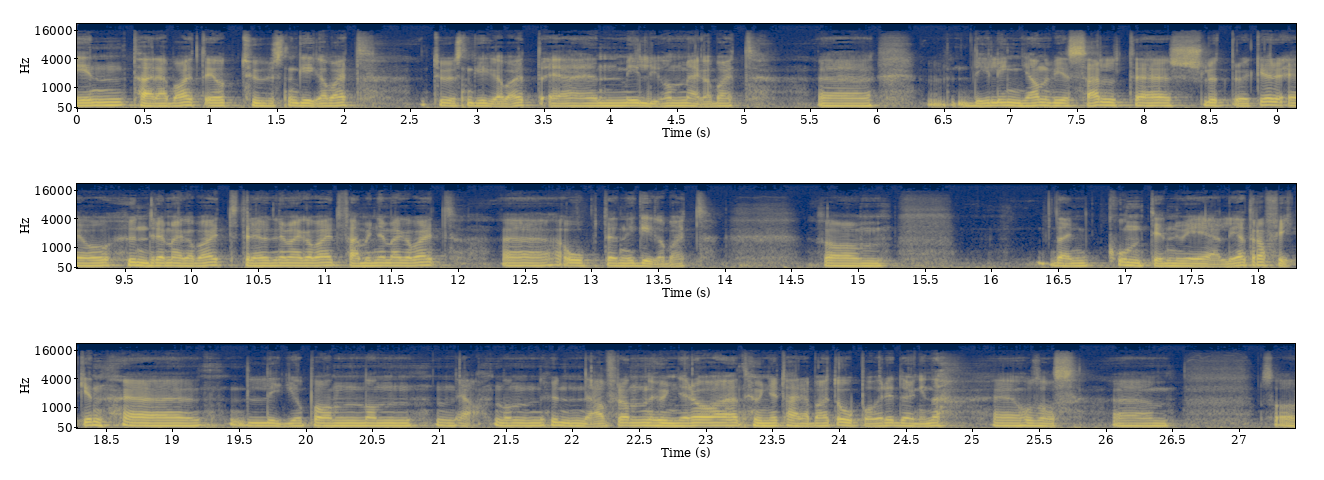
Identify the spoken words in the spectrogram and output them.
en terabyte er jo 1000 gigabyte. 1000 gigabyte er en million megabyte. Eh, de linjene vi selger til sluttbruker, er jo 100 megabyte, 300 megabyte, 500 megabyte og opp til 9 gigabyte. Så den kontinuerlige trafikken eh, ligger jo på noen, ja, noen ja, fra 100 og 100 terabyte og oppover i døgnet eh, hos oss. Eh, så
